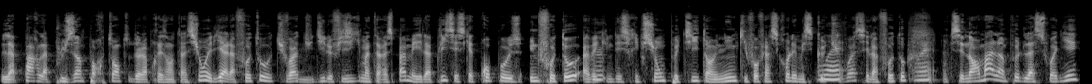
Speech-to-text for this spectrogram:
la part la plus importante de la présentation est liée à la photo. Tu vois, tu dis le physique m'intéresse pas, mais l'appli, c'est ce qu'elle te propose. Une photo avec Mm. une description petite en une ligne qu'il faut faire scroller. Mais ce que Ouais. tu vois, c'est la photo. Ouais. Donc c'est normal un peu de la soigner.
